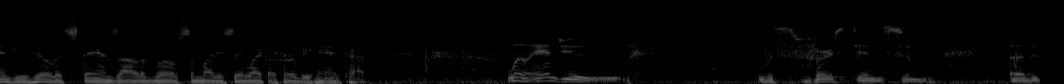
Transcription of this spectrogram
Andrew Hill that stands out above somebody, say, like a Herbie Hancock? Well, Andrew was versed in some other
